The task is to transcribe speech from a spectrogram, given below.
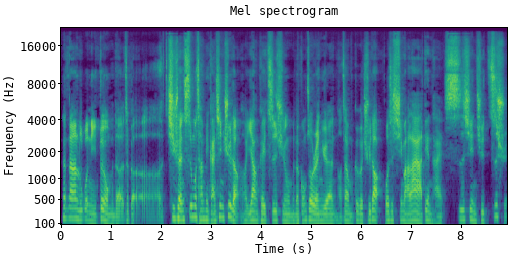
那当然，如果你对我们的这个期权私募产品感兴趣的啊，一样可以咨询我们的工作人员啊，在我们各个渠道或是喜马拉雅电台私信去咨询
